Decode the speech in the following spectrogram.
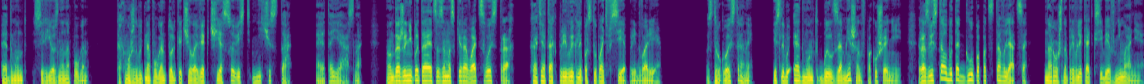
Эдмунд серьезно напуган. Как может быть напуган только человек, чья совесть нечиста? Это ясно. Он даже не пытается замаскировать свой страх, хотя так привыкли поступать все при дворе. С другой стороны, если бы Эдмунд был замешан в покушении, разве стал бы так глупо подставляться, нарочно привлекать к себе внимание?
